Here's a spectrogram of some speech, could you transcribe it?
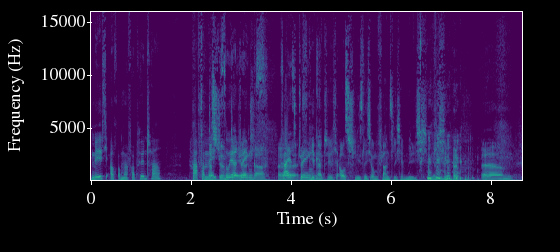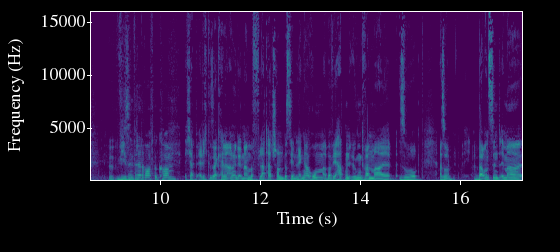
Milch auch immer verpönter Hafermilch, stimmt, Sojadrinks, ja, ja, Reisdrink. Äh, es geht natürlich ausschließlich um pflanzliche Milch. Milch. ähm, wie sind wir da drauf gekommen? Ich habe ehrlich gesagt keine Ahnung. Der Name flattert schon ein bisschen länger rum, aber wir hatten irgendwann mal so, also bei uns sind immer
